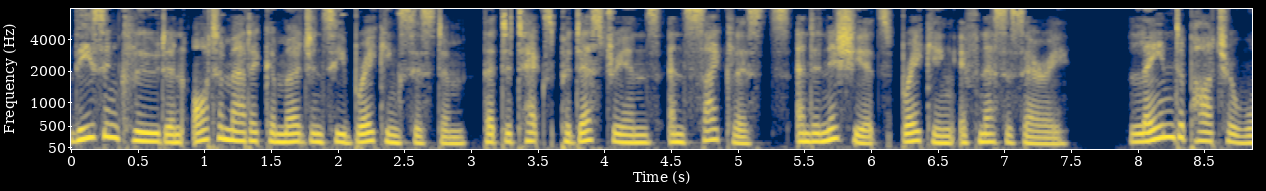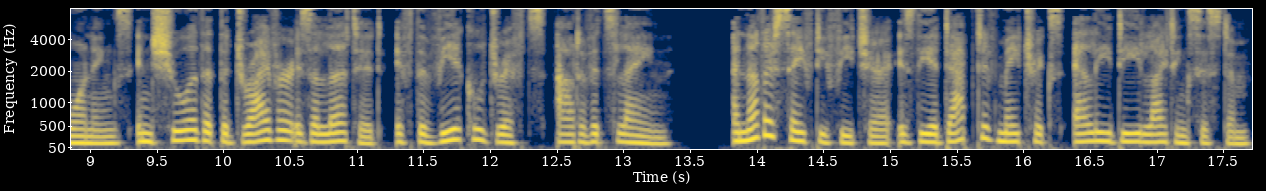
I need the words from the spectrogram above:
These include an automatic emergency braking system that detects pedestrians and cyclists and initiates braking if necessary. Lane departure warnings ensure that the driver is alerted if the vehicle drifts out of its lane. Another safety feature is the adaptive matrix LED lighting system,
